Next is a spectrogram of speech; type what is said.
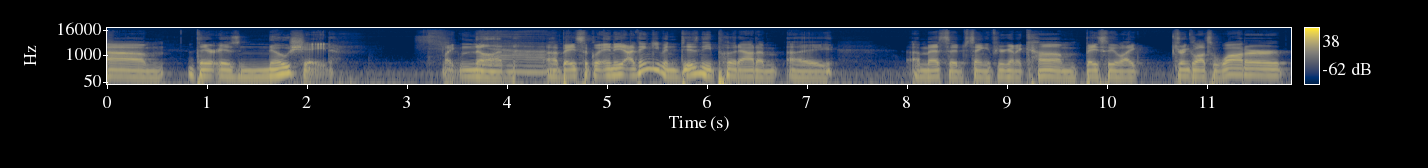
Um, there is no shade, like none. Yeah. Uh, basically, and I think even Disney put out a a, a message saying if you're going to come, basically like drink lots of water,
